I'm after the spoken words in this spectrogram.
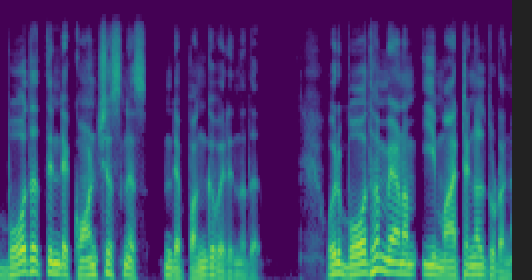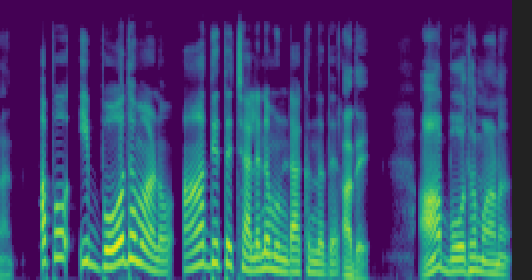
ബോധത്തിന്റെ കോൺഷ്യസ്നെസ്സിന്റെ പങ്ക് വരുന്നത്. ഒരു ബോധം വേണം ഈ മാറ്റങ്ങൾ തുടങ്ങാൻ. അപ്പോ ഈ ബോധമാണോ ആദ്യത്തെ ചലനമുണ്ടാക്കുന്നത് അതെ. ആ ബോധമാണ്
